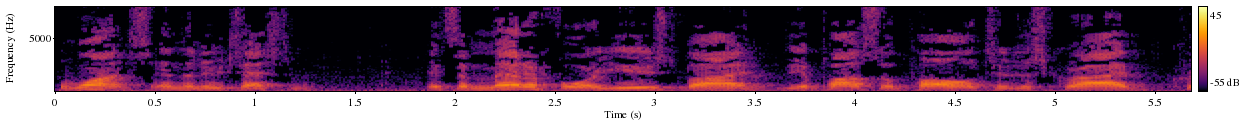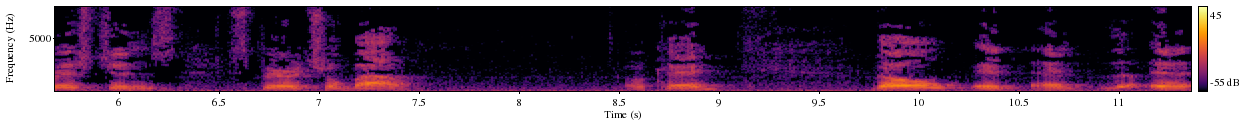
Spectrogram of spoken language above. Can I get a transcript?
once in the New Testament. It's a metaphor used by the Apostle Paul to describe Christians' spiritual battle. Okay? Though it, in, in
